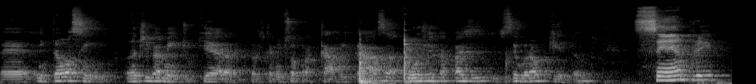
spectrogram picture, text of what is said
é, então assim, antigamente o que era praticamente só para carro e casa, hoje é capaz de segurar o que tanto? Sempre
